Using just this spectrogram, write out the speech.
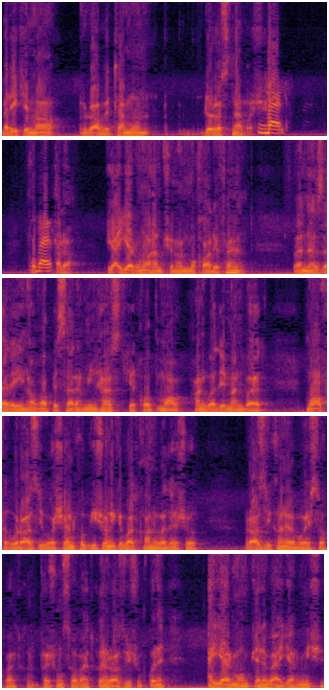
برای که ما رابطمون درست نباشه. بله. خب بله. حالا یا اگر اونا همچنان مخالفن و نظر این آقا پسرم این هست که خب ما خانواده من باید موافق و راضی باشن خب ایشونی که باید خانوادهش رو راضی کنه و باید صحبت کنه. پشون صحبت کنه راضیشون کنه. اگر ممکنه و اگر میشه.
